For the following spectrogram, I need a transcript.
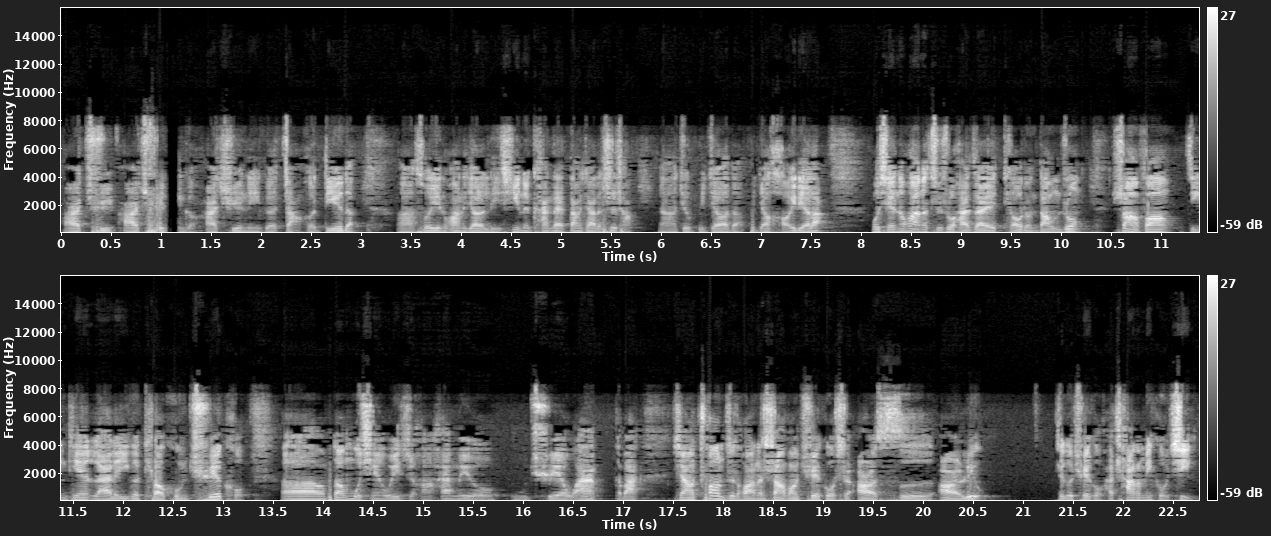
而去而去那个而去那个涨和跌的啊，所以的话呢，要理性的看待当下的市场啊，就比较的比较好一点了。目前的话呢，指数还在调整当中，上方今天来了一个跳空缺口，呃，到目前为止哈还没有补缺完，对吧？像创指的话呢，上方缺口是二四二六，这个缺口还差那么一口气。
